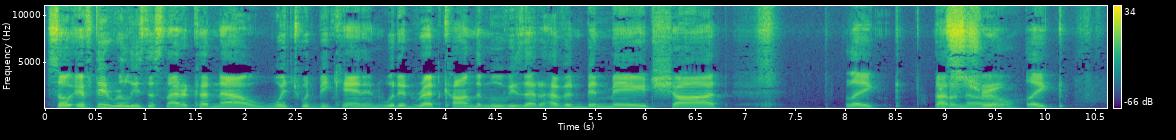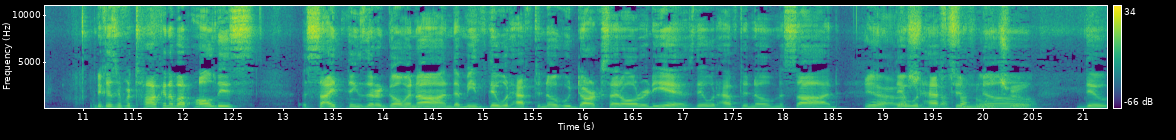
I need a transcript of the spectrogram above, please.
So if they release the Snyder Cut now, which would be canon? Would it retcon the movies that haven't been made, shot? Like I don't know. true. Like, because if we're talking about all these side things that are going on, that means they would have to know who Darkseid already is. They would have to know Mossad. Yeah, they that's- would have that's to know. true. They,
